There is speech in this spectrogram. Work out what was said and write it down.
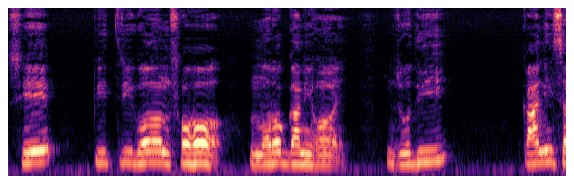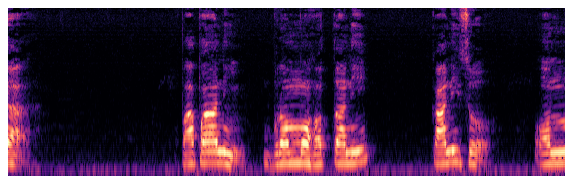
সে পিতৃগণ সহ নরকগামী হয়। যদি কানিসা পাপানি ব্রহ্ম হত্যানি কানিস অন্ন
